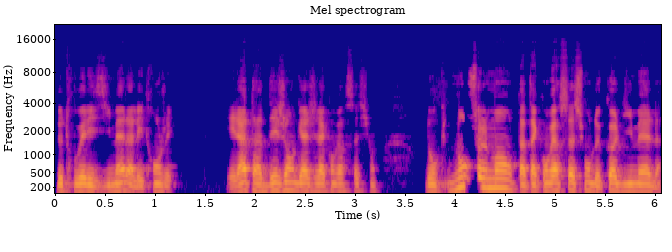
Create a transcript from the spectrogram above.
de trouver les emails à l'étranger? Et là, tu as déjà engagé la conversation. Donc, non seulement tu as ta conversation de cold email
